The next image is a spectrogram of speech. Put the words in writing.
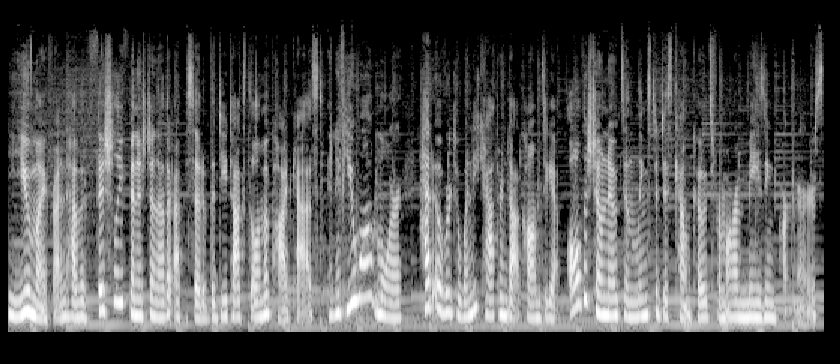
You, my friend, have officially finished another episode of the Detox Dilemma podcast. And if you want more, head over to wendycatherine.com to get all the show notes and links to discount codes from our amazing partners.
